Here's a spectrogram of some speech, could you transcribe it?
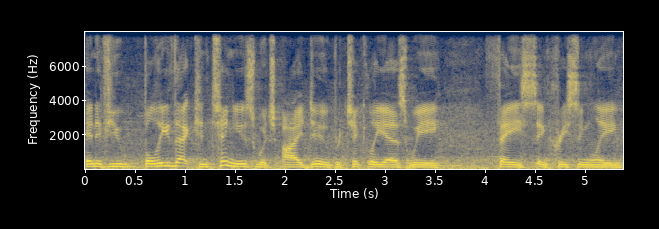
And if you believe that continues, which I do, particularly as we face increasingly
